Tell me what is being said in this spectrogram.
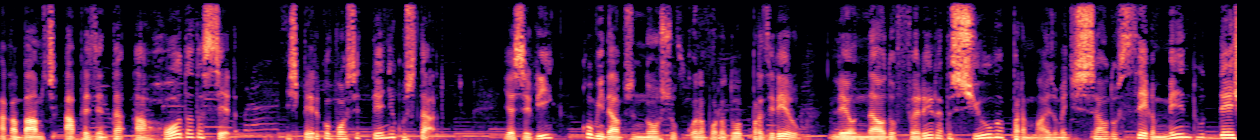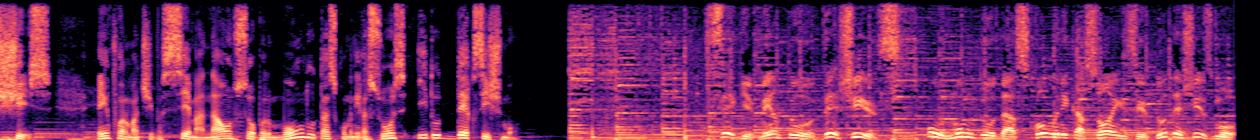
acabamos de apresentar a Roda da Seda. Espero que você tenha gostado. E a seguir, convidamos nosso colaborador brasileiro, Leonardo Ferreira da Silva, para mais uma edição do Segmento DX, informativa semanal sobre o mundo das comunicações e do dexismo. Segmento DX. O mundo das comunicações e do DXismo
